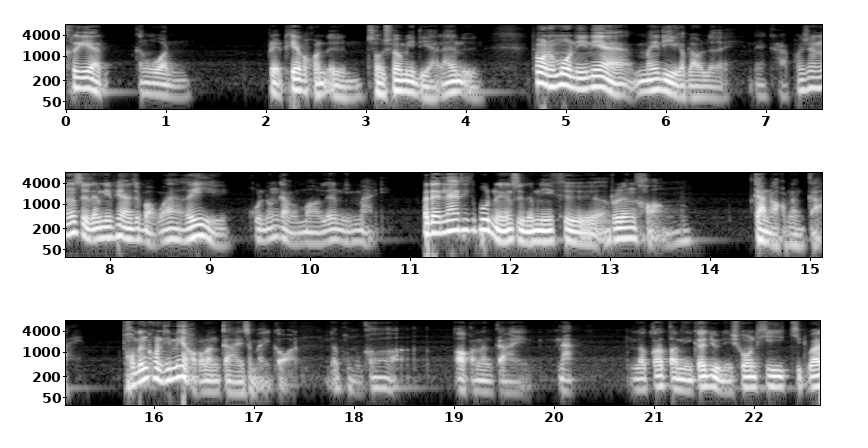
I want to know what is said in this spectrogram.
เครียดกังวล เปรียบเทียบกับคนอื่นโซเชียลมีเดียและอื่น ทั้งหมดทั้งมวลนี้เนี่ยไม่ดีกับเราเลยนะครับเพราะฉะนั้นหนังสือเล่มนี้พยายามจะบอกว่าเฮ้ยคุณต้องกลับมามองเรื่องนี้ใหม่ ประเด็นแรกที่พูดถึงหนังสือเล่มนี้คือเรื่องของการออกกำลังกาย ผมเป็นคนที่ไม่ออกกำลังกายสมัยก่อน แล้วผมก็ออกกำลังกายหนัก แล้วก็ตอนนี้ก็อยู่ในช่วงที่คิดว่า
